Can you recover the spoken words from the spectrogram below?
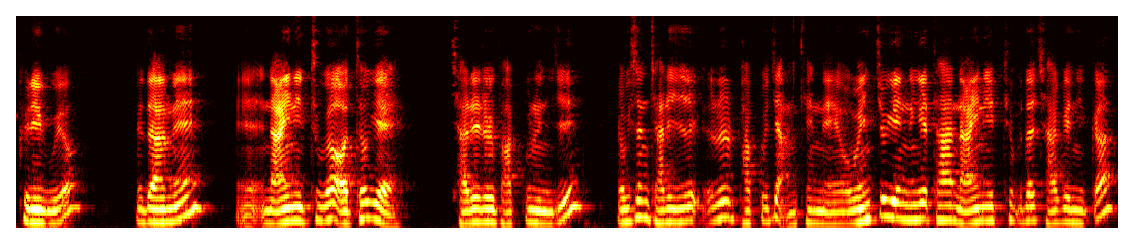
그리고요. 그 다음에 92가 어떻게 자리를 바꾸는지 여기선 자리를 바꾸지 않겠네요. 왼쪽에 있는 게 다 9이트보다 작으니까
